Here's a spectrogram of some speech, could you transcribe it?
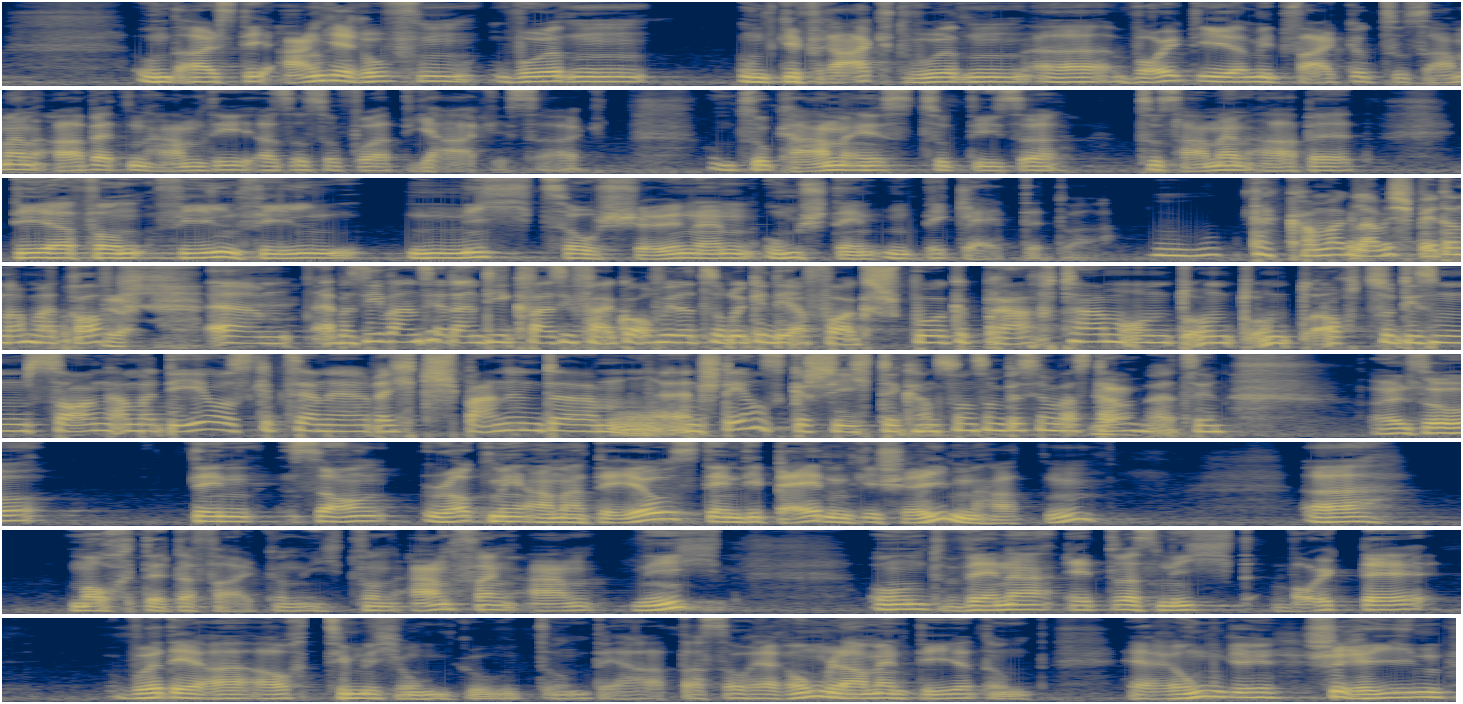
Und als die angerufen wurden und gefragt wurden, äh, wollt ihr mit Falco zusammenarbeiten, haben die also sofort Ja gesagt. Und so kam es zu dieser Zusammenarbeit, die ja von vielen, vielen nicht so schönen Umständen begleitet war. Mhm. Da kommen wir, glaube ich, später nochmal drauf. Ja. Ähm, aber Sie waren es ja dann, die quasi Falco auch wieder zurück in die Erfolgsspur gebracht haben und, und, und auch zu diesem Song Amadeus gibt es ja eine recht spannende ähm, Entstehungsgeschichte. Kannst du uns ein bisschen was darüber ja. erzählen? Also den Song Rock Me Amadeus, den die beiden geschrieben hatten, äh, mochte der Falco nicht. Von Anfang an nicht. Und wenn er etwas nicht wollte, wurde er auch ziemlich ungut. Und er hat da so herumlamentiert und herumgeschrien.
